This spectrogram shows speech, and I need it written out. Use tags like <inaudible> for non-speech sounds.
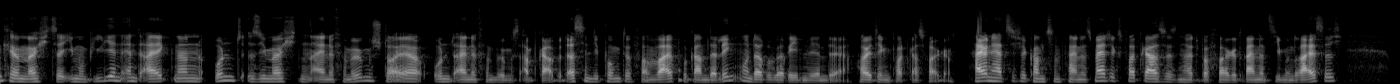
Linke möchte Immobilien enteignen und sie möchten eine Vermögenssteuer und eine Vermögensabgabe. Das sind die Punkte vom Wahlprogramm der Linken und darüber reden wir in der heutigen Podcast-Folge. Hi und herzlich willkommen zum Finance Magics Podcast. Wir sind heute bei Folge 337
